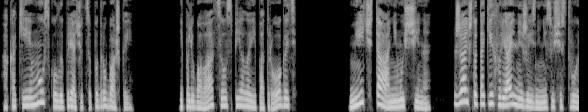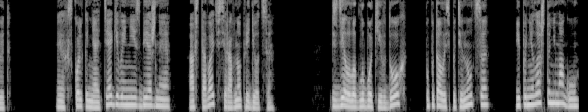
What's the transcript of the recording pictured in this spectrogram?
А какие мускулы прячутся под рубашкой. И полюбоваться успела, и потрогать. Мечта, а не мужчина. Жаль, что таких в реальной жизни не существует. Эх, сколько не оттягивай неизбежное, а вставать все равно придется. Сделала глубокий вдох, попыталась потянуться и поняла, что не могу.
